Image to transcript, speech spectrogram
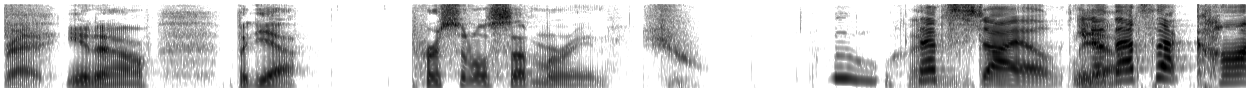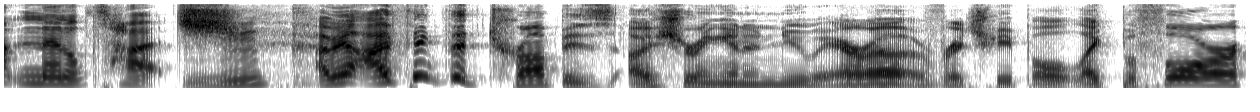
right. You know, but yeah, personal submarine. That's style. You Yeah. know, that's that continental touch. I mean, I think that Trump is ushering in a new era of rich people. Like before,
